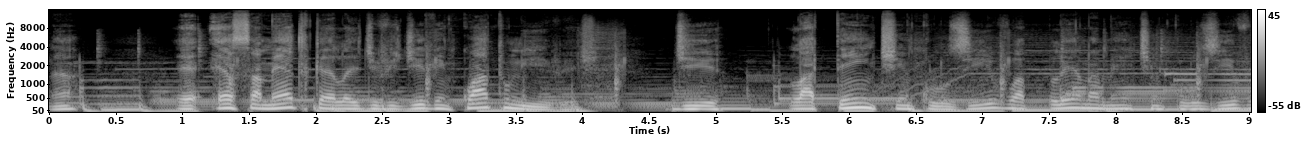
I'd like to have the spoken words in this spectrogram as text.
Né? É, essa métrica ela é dividida em quatro níveis, de latente inclusivo a plenamente inclusivo,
